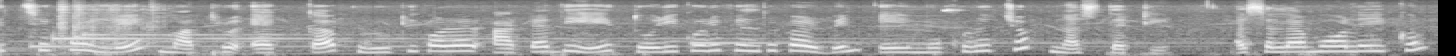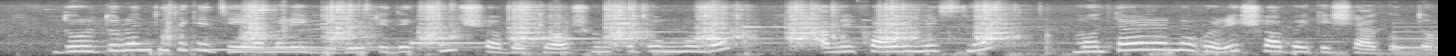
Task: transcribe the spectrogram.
ইচ্ছে করলে মাত্র এক কাপ রুটি করার আটা দিয়ে তৈরি করে ফেলতে পারবেন এই মুখরোচক নাস্তাটি। আসসালামু আলাইকুম। দূর দূরান্ত থেকে যে আমার এই ভিডিওটি দেখছেন, সবাইকে অসংখ্য ধন্যবাদ। আমি ফারুন ইসলাম মন্তাহা রান্নাঘরে সবাইকে স্বাগতম।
